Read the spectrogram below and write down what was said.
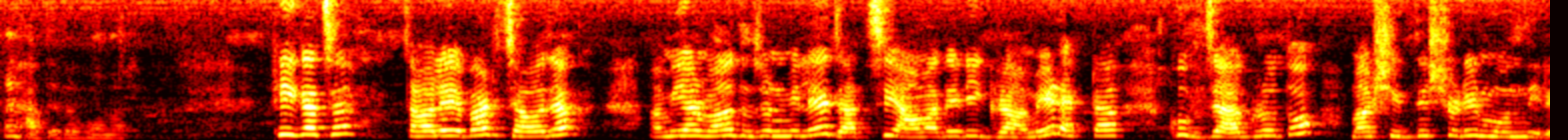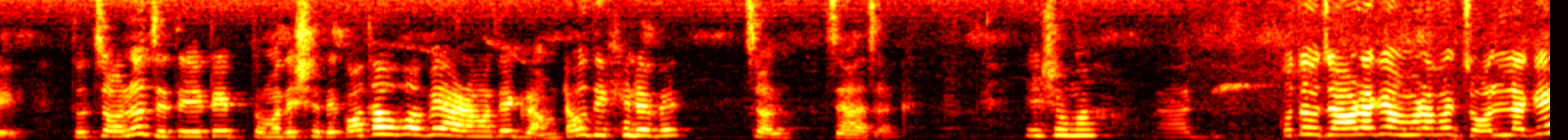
তাই হাতে দেবো ওনার। ঠিক আছে তাহলে এবার যাওয়া যাক। আমি আর মা দুজন মিলে যাচ্ছি আমাদেরই গ্রামের একটা খুব জাগ্রত মা সিদ্ধেশ্বরীর মন্দিরে। তো চলো যেতে যেতে তোমাদের সাথে কথাও হবে আর আমাদের গ্রামটাও দেখে নেবে। চলো যাওয়া যাক। এসো মা। আর কোথাও যাওয়ার আগে আমার আবার জল লাগে।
